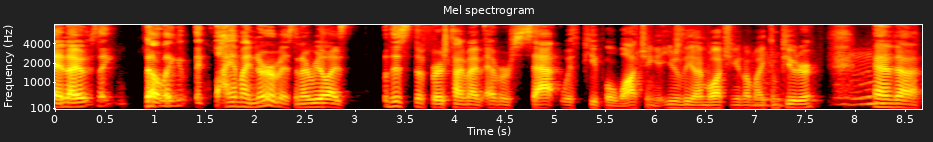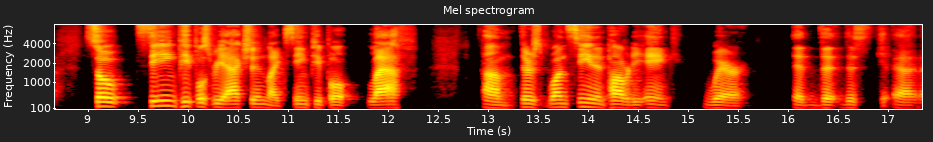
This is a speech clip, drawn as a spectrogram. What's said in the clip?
and I was like, felt like, like why am I nervous? And I realized this is the first time I've ever sat with people watching it. Usually I'm watching it on my Mhm. computer. Mhm. And uh, so seeing people's reaction, like seeing people laugh, um, there's one scene in Poverty Inc. where it, the, this uh,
